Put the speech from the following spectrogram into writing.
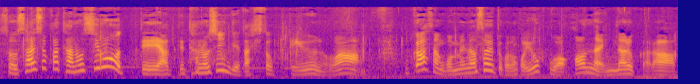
その最初から楽しもうってやって楽しんでた人っていうのはお母さんごめんなさいとかなんかよくわかんないになるから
